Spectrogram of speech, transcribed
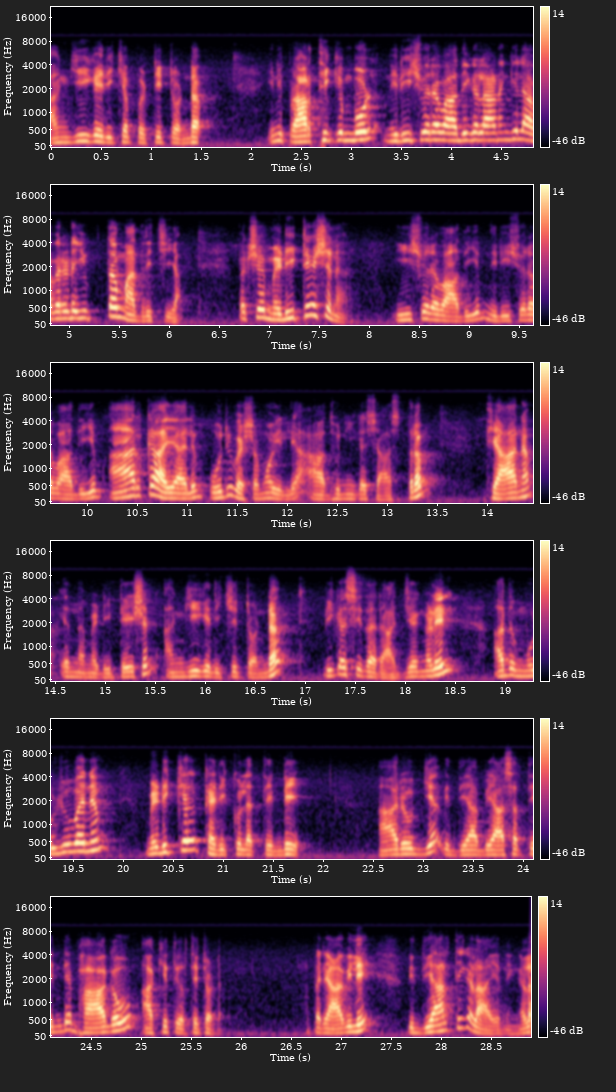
അംഗീകരിക്കപ്പെട്ടിട്ടുണ്ട്. ഇനി പ്രാർത്ഥിക്കുമ്പോൾ നിരീശ്വരവാദികളാണെങ്കിൽ അവരുടെ യുക്തം മാതിരി പക്ഷേ മെഡിറ്റേഷന് ഈശ്വരവാദിയും നിരീശ്വരവാദിയും ആർക്കായാലും ഒരു വിഷമോ ഇല്ല. ആധുനിക ശാസ്ത്രം ധ്യാനം എന്ന മെഡിറ്റേഷൻ അംഗീകരിച്ചിട്ടുണ്ട് വികസിത രാജ്യങ്ങളിൽ. അത് മുഴുവനും മെഡിക്കൽ കരിക്കുലത്തിന്റെ ആരോഗ്യ വിദ്യാഭ്യാസത്തിന്റെ ഭാഗവും ആക്കി തീർത്തിട്ടുണ്ട്. അപ്പോൾ രാവിലെ വിദ്യാർത്ഥികളായ നിങ്ങൾ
